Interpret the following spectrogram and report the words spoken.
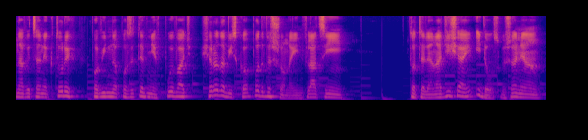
na wyceny których powinno pozytywnie wpływać środowisko podwyższonej inflacji. To tyle na dzisiaj i do usłyszenia.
